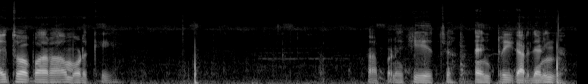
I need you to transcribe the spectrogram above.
ਇੱਥੋਂ ਆਪਾਂ ਰਾਹ ਮੁੜ ਕੇ ਆਪਣੇ ਖੇਤ ਚ ਐਂਟਰੀ ਕਰ ਜਾਣੀ ਆ।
